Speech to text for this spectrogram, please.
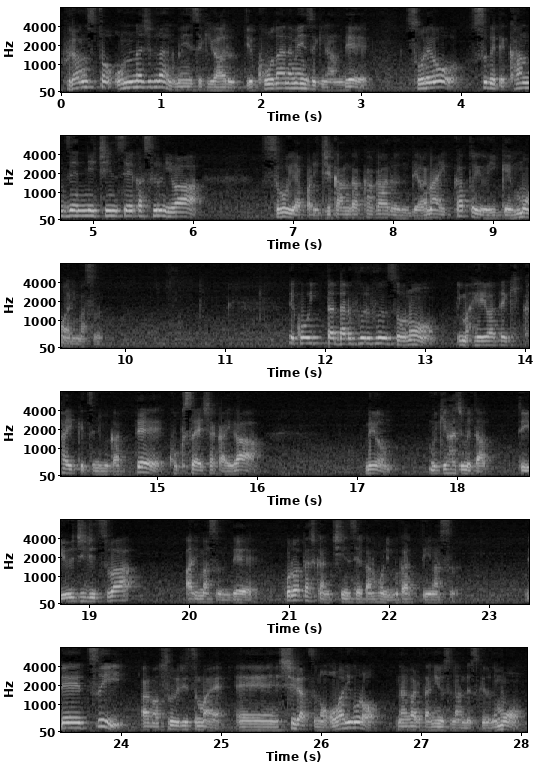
フランスと同じぐらいの面積があるっていう広大な面積なんでそれを全て完全に沈静化するにはすごいやっぱり時間がかかるんではないかという意見もあります。でこういったダルフール紛争の今平和的解決に向かって国際社会が目を向き始めたっていう事実はありますんでこれは確かに沈静化の方に向かっています。でついあの数日前、えー、4月の終わり頃流れたニュースなんですけれども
